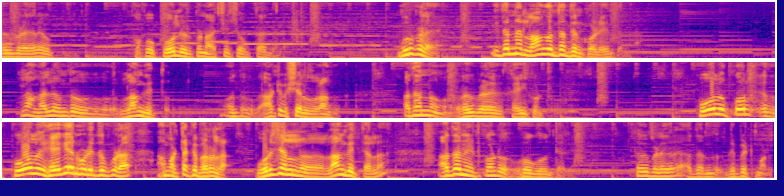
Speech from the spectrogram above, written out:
ರವಿ ಬೆಳಗೆರೆ ಕೋ- ಕೋಲು ಹಿಡ್ಕೊಂಡು ಆಚೀಚೆ ಹೋಗ್ತಾ ಇದ್ದಾರೆ. ಗುರುಗಳೇ, ಇದನ್ನೇ ಲಾಂಗ್ ಅಂತ ತಿಳ್ಕೊಳ್ಳಿ ಅಂತ. ಲಾಂಗ್, ಅಲ್ಲಿ ಒಂದು ಲಾಂಗ್ ಇತ್ತು. ಒಂದು ಆರ್ಟಿಫಿಷಿಯಲ್ ಲಾಂಗ್. ಅದನ್ನು ರವಿ ಬೆಳಗ್ಗೆ ಕೈ ಕೊಟ್ಟರು ಕೋಲು ಕೋಲು ಕೋಲು ಹೇಗೆ ನೋಡಿದ್ರು ಕೂಡ ಆ ಮಟ್ಟಕ್ಕೆ ಬರಲ್ಲ. ಒರಿಜಿನಲ್ ಲಾಂಗ್ ಇತ್ತಲ್ಲ, ಅದನ್ನು ಇಟ್ಕೊಂಡು ಹೋಗು ಅಂತೇಳಿ. ರವಿ ಬೆಳಗ್ಗೆ ಅದನ್ನು ರಿಪೀಟ್ ಮಾಡ್ದ.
